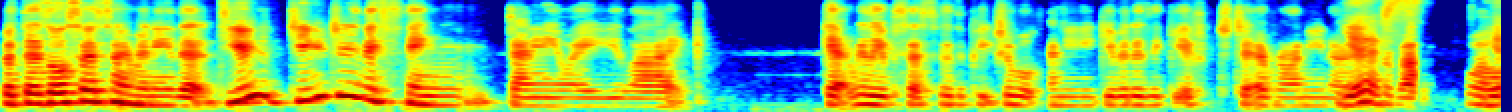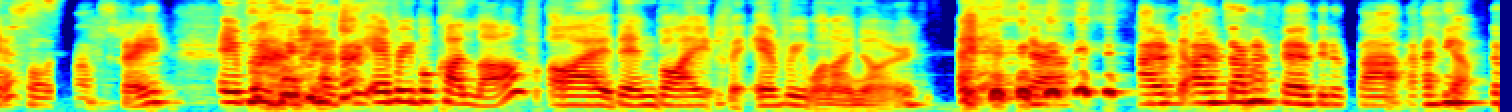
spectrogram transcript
but there's also so many that do you do you do this thing, Danny, where you like get really obsessed with a picture book and you give it as a gift to everyone you know Yes. for about twelve Yes. solid months straight? Every book, actually, every book I love, I then buy it for everyone I know. yeah I've, I've done a fair bit of that i think Yeah. the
